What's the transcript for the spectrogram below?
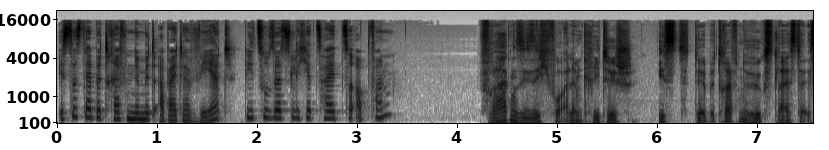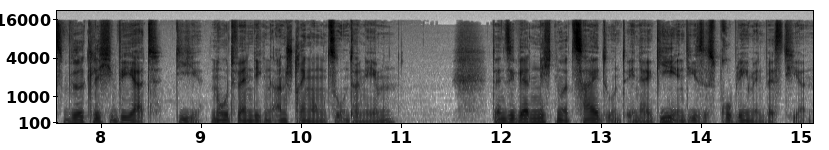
ist es der betreffende Mitarbeiter wert, die zusätzliche Zeit zu opfern? Fragen Sie sich vor allem kritisch, ist der betreffende Höchstleister es wirklich wert, die notwendigen Anstrengungen zu unternehmen? Denn Sie werden nicht nur Zeit und Energie in dieses Problem investieren.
